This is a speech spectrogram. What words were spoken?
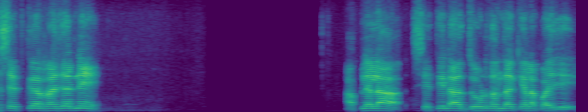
शेतकरी राजाने आपल्याला शेतीला जोडधंदा केला पाहिजे.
